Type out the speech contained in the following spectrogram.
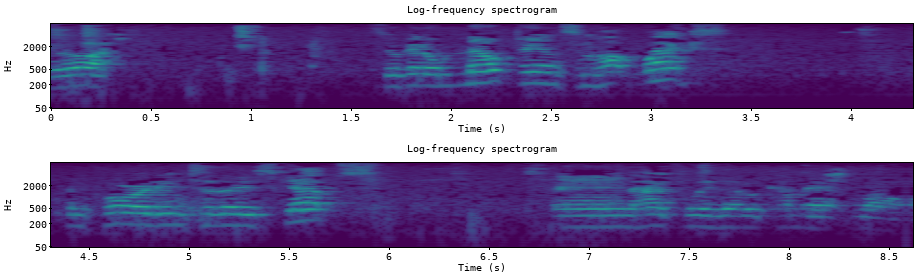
Right. So we're going to melt down some hot wax and pour it into these gaps and hopefully that'll come out well.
